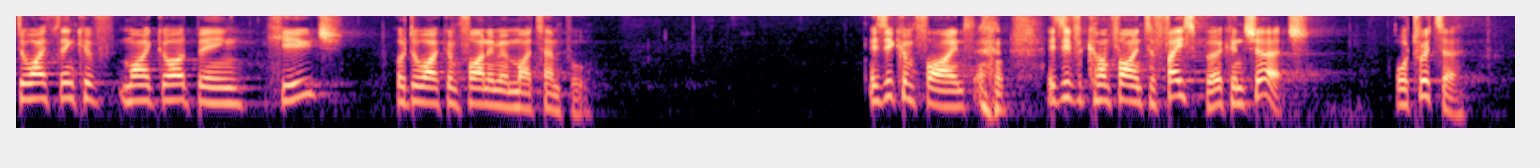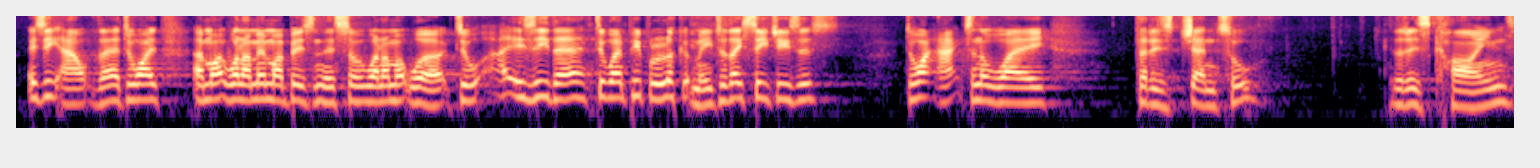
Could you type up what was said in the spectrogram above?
do I think of my God being huge, or do I confine him in my temple? Is he confined? is he confined to Facebook and church or Twitter? Is he out there? Do I, I when I'm in my business or when I'm at work, do, is he there? Do when people look at me, do they see Jesus? Do I act in a way that is gentle? that is kind.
